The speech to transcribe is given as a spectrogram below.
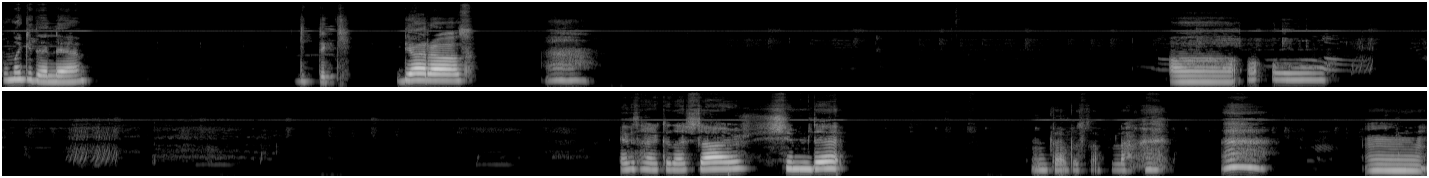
Buna gidelim. Gittik. Gidiyoruz. Aa, o -o. Evet arkadaşlar şimdi Tabi sabla. hmm,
